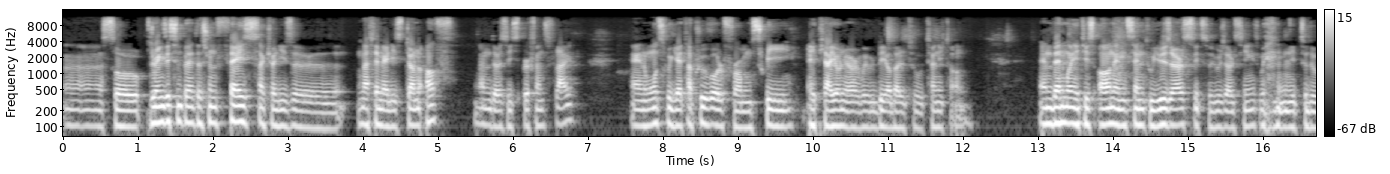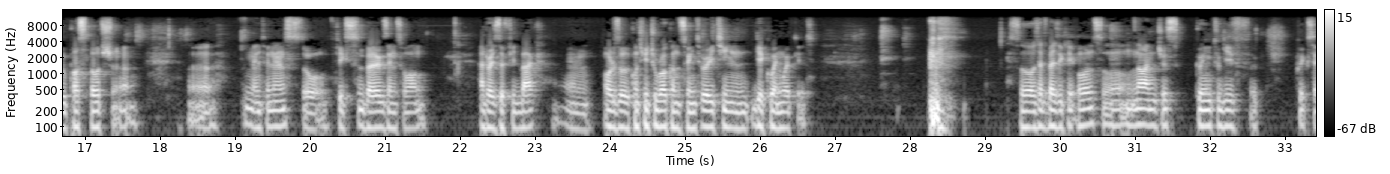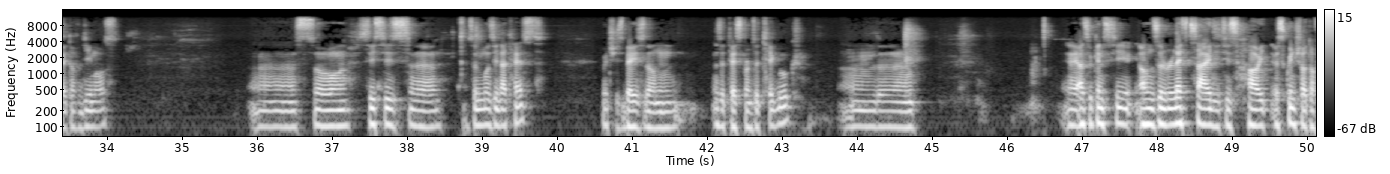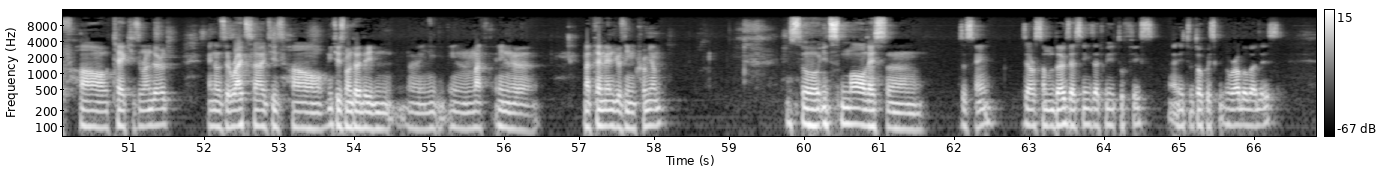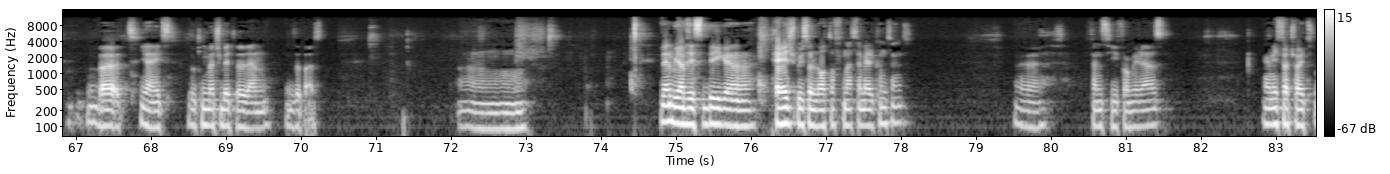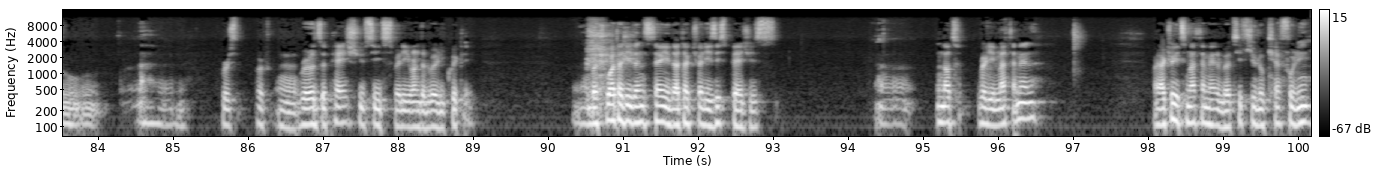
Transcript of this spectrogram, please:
Uh, so during this implementation phase, actually the MathML is turned off under this preference flag. And once we get approval from three API owner, we will be able to turn it on. And then when it is on and sent to users, it's a user things. We need to do post-launch uh, uh, maintenance, so fix bugs and so on, address the feedback, and also continue to work on the integrity in Gecko and WebKit. so that's basically all. So now I'm just going to give a quick set of demos. Uh, so this is uh, the Mozilla test, which is based on the test from the TeXbook. And uh, as you can see on the left side, it is how it, a screenshot of how text is rendered, and on the right side is how it is rendered in uh, in in, math, in uh, MathML using Chromium. So it's more or less um, the same. There are some bugs I think that we need to fix. I need to talk with Rob about this. But yeah, it's looking much better than in the past. Um, then we have this big uh, page with a lot of MathML content, uh, fancy formulas. And if I try to uh, reload the page, you see it's really rendered really quickly. Uh, but what I didn't say that actually this page is uh, not really MathML. Well, actually it's MathML, but if you look carefully,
